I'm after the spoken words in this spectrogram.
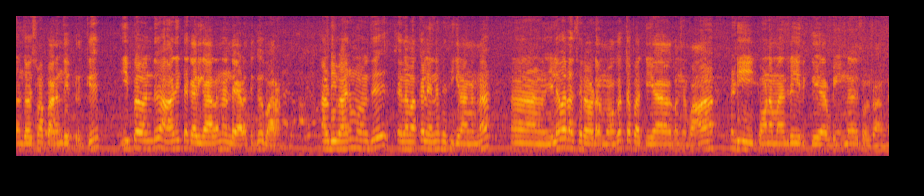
சந்தோஷமாக பறந்துட்டு இருக்கு இப்போ வந்து ஆதித்த கரிகாலன் அந்த இடத்துக்கு வரான். அப்படி வரும்போது சில மக்கள் என்ன பேசிக்கிறாங்கன்னா இளவரசரோட முகத்தை பற்றியா கொஞ்சம் வாடி போன மாதிரி இருக்கு அப்படின்னு சொல்கிறாங்க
